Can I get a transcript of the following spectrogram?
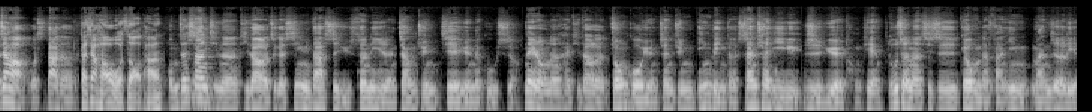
家好，我是大德。大家好，我是老唐。我们在上一集呢提到了这个星云大师与孙立人将军结缘的故事哦，内容呢还提到了中国远征军英灵的山川异域，日月同天。读者呢其实给我们的反应蛮热烈。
